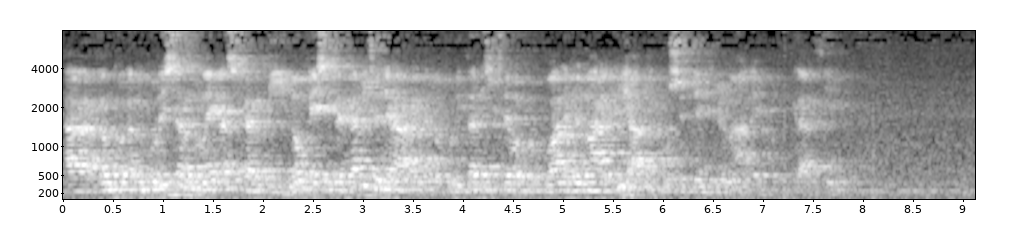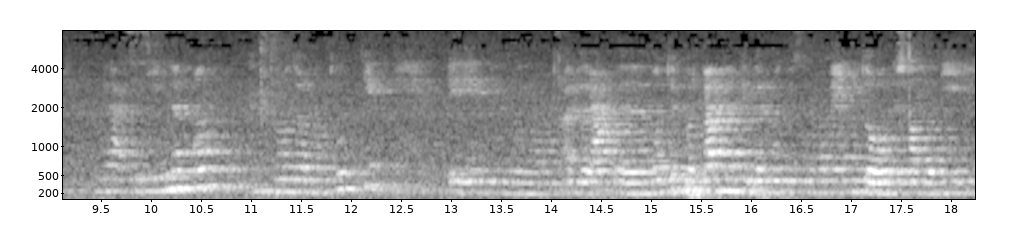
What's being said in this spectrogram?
alla dottoressa Antonella Scardino, che è segretario generale dell'autorità di sistema portuale del mare Adriatico settentrionale. Grazie. Grazie Sindaco, buongiorno a tutti. E, allora, eh, molto importante anche per noi questo momento diciamo, di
